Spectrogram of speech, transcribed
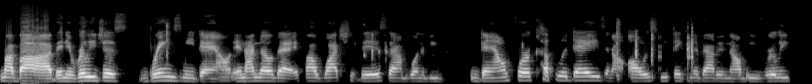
my vibe, and it really just brings me down. And I know that if I watch this, that I'm going to be down for a couple of days, and I'll always be thinking about it, and I'll be really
